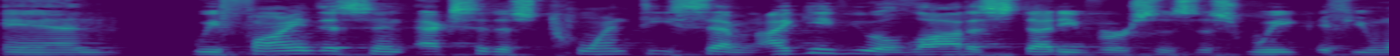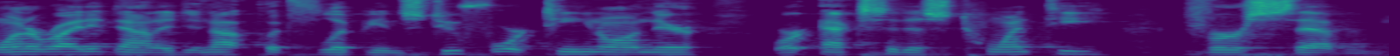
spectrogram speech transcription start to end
And we find this in Exodus 27. I gave you a lot of study verses this week. If you want to write it down, I did not put Philippians 2:14 on there or Exodus 20 verse 7.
